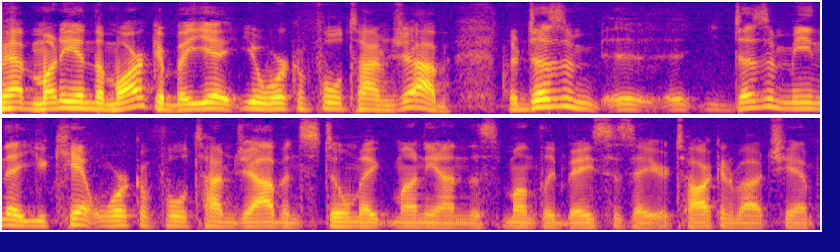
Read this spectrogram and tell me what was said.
have money in the market, but yet you work a full time job. There doesn't it doesn't mean that you can't work a full time job and still make money on this monthly basis that you're talking about, champ.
